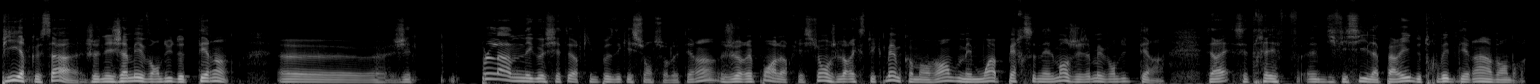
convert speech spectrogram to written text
Pire que ça, je n'ai jamais vendu de terrain. Euh, j'ai plein de négociateurs qui me posent des questions sur le terrain. Je réponds à leurs questions, je leur explique même comment vendre, mais moi, personnellement, j'ai jamais vendu de terrain. C'est vrai, c'est très difficile à Paris de trouver de terrain à vendre.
